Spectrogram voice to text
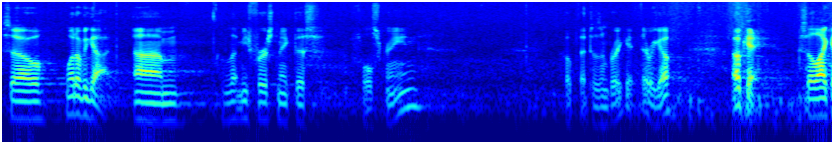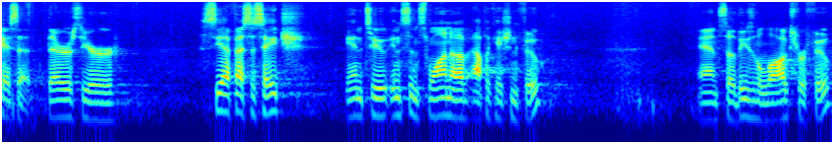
So what have we got? Um, let me first make this full screen. Hope that doesn't break it. There we go. Okay, so like I said, there's your CFSSH into instance one of application foo. And so these are the logs for foo.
